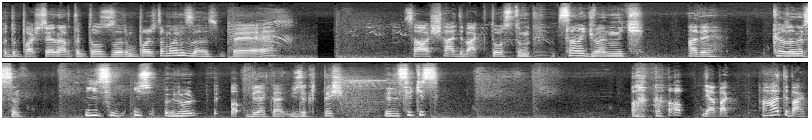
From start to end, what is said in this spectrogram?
Hadi başlayın artık dostlarım. Başlamanız lazım. Ve... Savaş hadi bak dostum. Sana güvenlik. Hadi. Kazanırsın. İyisin. iyisin. Öl öl. Aa, Bir dakika. %45. 58. ya bak hadi bak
